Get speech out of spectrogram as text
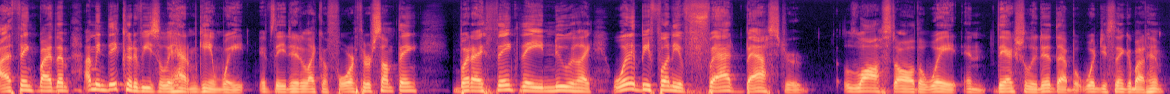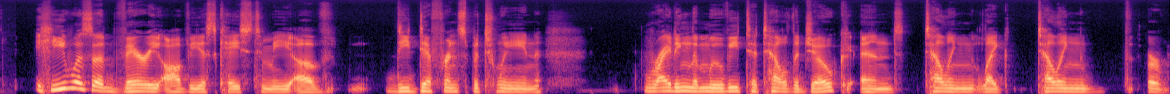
I think by them, I mean, they could have easily had him gain weight if they did like a fourth or something. But I think they knew like, wouldn't it be funny if Fat Bastard lost all the weight? And they actually did that. But what do you think about him? He was a very obvious case to me of the difference between writing the movie to tell the joke and telling like telling th- or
